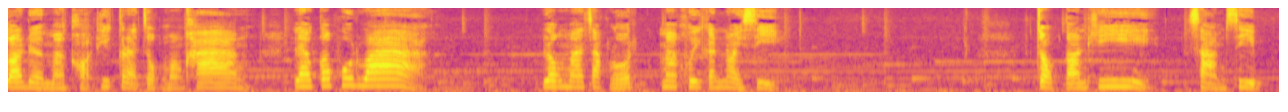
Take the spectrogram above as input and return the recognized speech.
ก็เดินมาเคาะที่กระจกมองข้าง แล้วก็พูดว่า ลงมาจากรถมาคุยกันหน่อยสิ จบตอนที่ 30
